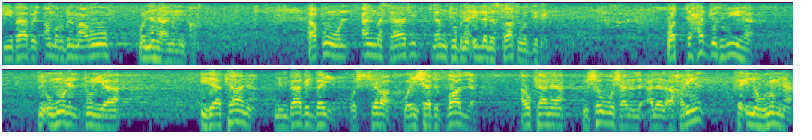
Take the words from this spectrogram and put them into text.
في باب الأمر بالمعروف والنهي عن المنكر. أقول المساجد لم تبنى إلا للصلاة والذكر. والتحدث فيها بأمور الدنيا إذا كان من باب البيع والشراء وإنشاد الضالة أو كان يشوش على الآخرين فإنه يمنع.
